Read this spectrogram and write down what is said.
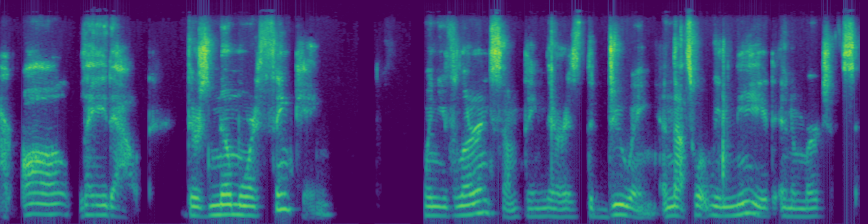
are all laid out. There's no more thinking. When you've learned something, there is the doing, and that's what we need in emergency.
